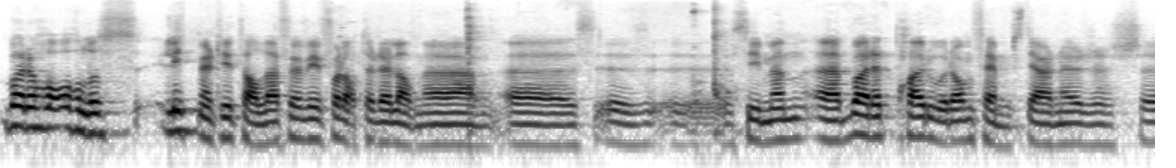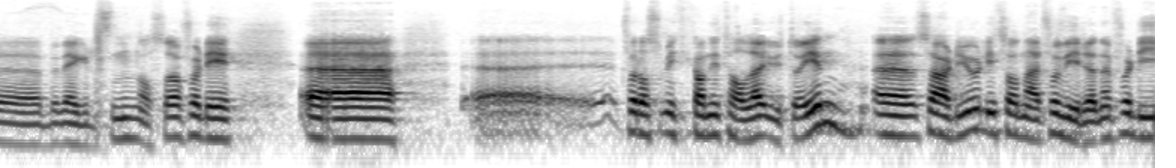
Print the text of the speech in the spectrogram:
bare hold oss litt mer til Italia før vi forlater det landet, uh, Simen. Uh, bare et par ord om femstjernersbevegelsen uh, også. fordi for oss som ikke kan Italia ut og inn, så er det jo litt sånn her forvirrende. fordi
